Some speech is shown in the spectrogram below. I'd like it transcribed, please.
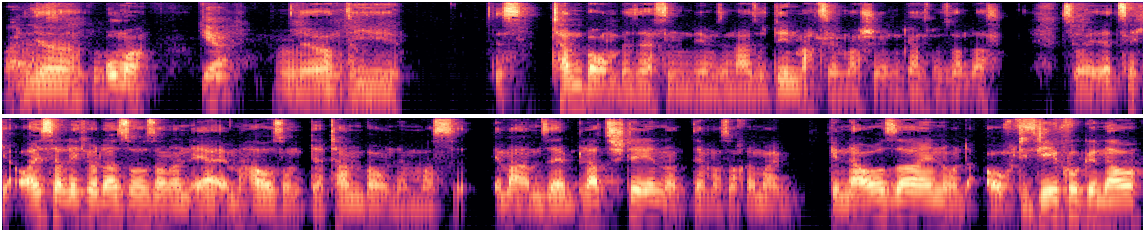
Weihnachtsdeko? Oma. Ja. Ja, die ist Tannenbaum besessen in dem Sinne. Also den macht sie immer schön, ganz besonders. So, jetzt nicht äußerlich oder so, sondern eher im Haus und der Tannenbaum, der muss immer am selben Platz stehen und der muss auch immer genau sein und auch die Deko genau.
